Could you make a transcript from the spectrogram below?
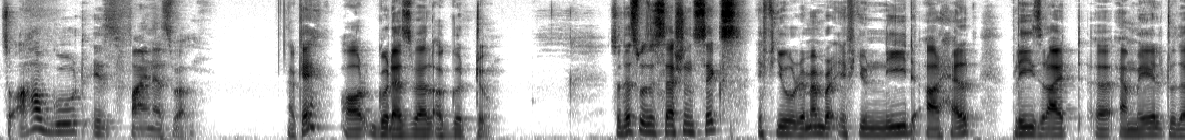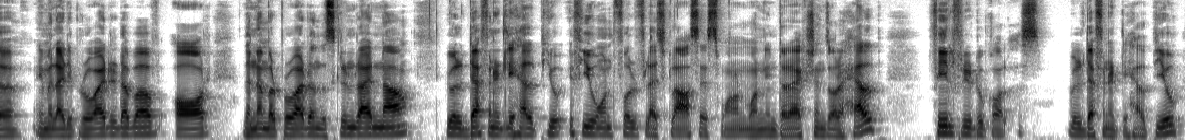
So how good is fine as well. Okay. Or good as well or good too. So this was a session six. If you remember, if you need our help, please write uh, a mail to the email ID provided above or the number provided on the screen right now. Will definitely help you. If you want full-fledged classes, one-on-one interactions or help, feel free to call us. We'll definitely help you.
